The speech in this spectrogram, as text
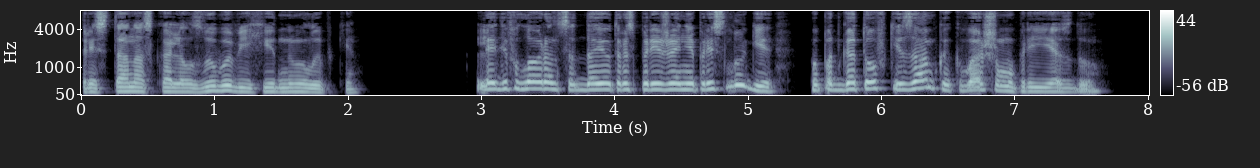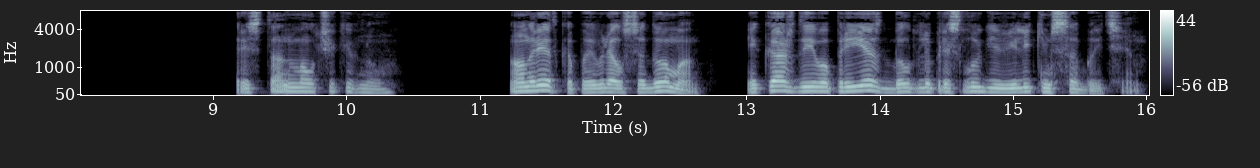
Тристан оскалил зубы в ехидной улыбке. «Леди Флоренс отдает распоряжение прислуги по подготовке замка к вашему приезду». Тристан молча кивнул. Он редко появлялся дома, и каждый его приезд был для прислуги великим событием.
